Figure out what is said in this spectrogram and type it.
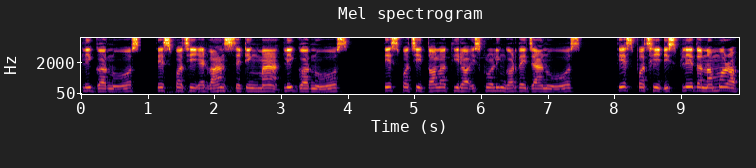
क्लिक गर्नुहोस्। त्यसपछि एडभान्स सेटिङमा क्लिक गर्नुहोस्। त्यसपछि तलतिर स्क्रोलिङ गर्दै जानुहोस्। त्यसपछि display the number of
